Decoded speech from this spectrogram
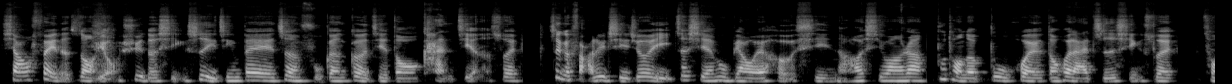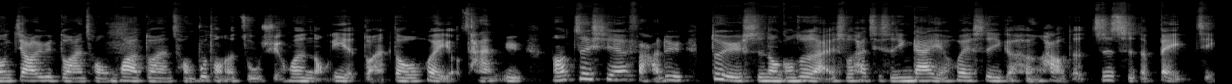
消费的这种永续的形式，已经被政府跟各界都看见了，所以。这个法律其实就以这些目标为核心，然后希望让不同的部会都会来执行，所以从教育端、从文化端、从不同的族群或者农业端都会有参与。然后这些法律对于食农工作者来说，它其实应该也会是一个很好的支持的背景。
